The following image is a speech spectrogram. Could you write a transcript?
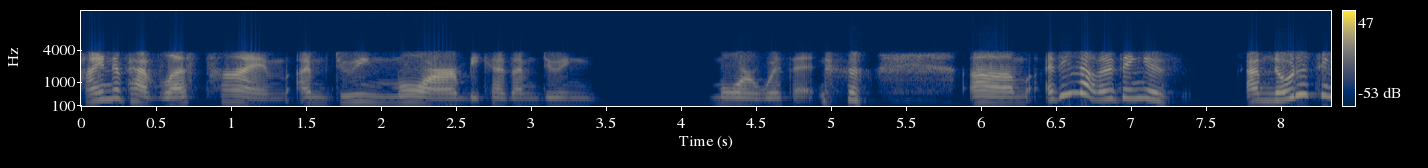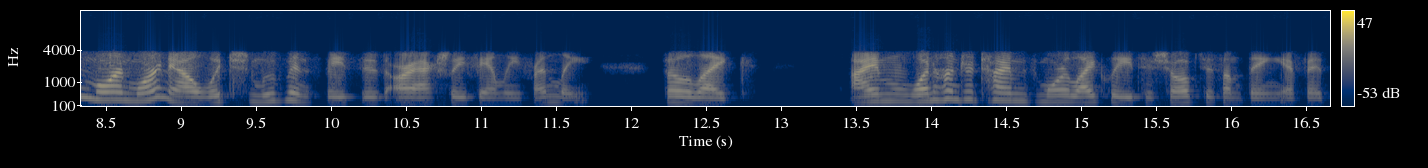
kind of have less time, I'm doing more because I'm doing more with it. um, I think the other thing is I'm noticing more and more now which movement spaces are actually family friendly. So like I'm 100 times more likely to show up to something if it's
